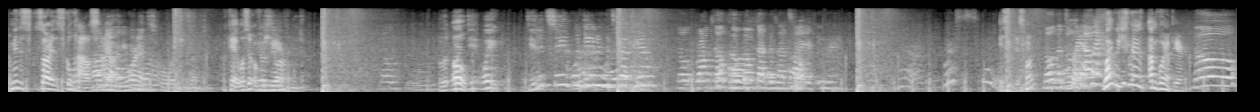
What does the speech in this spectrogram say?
I mean, the sorry, the schoolhouse. Oh I- no, you weren't at the school when she jumped you. Okay, was it It over was the here? orphanage. No, Or Oh, did, wait, did it say when Danny went to that piano? no, wrong. No, no, no, that does not say it either. Where's the school? Is it this one? No, that's No, my that's house. Why we just ran? I'm going up here. No,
